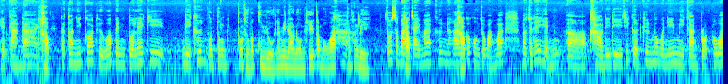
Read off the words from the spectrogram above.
เหตุการณ์ได้ครับแต่ตอนนี้ก็ถือว่าเป็นตัวเลขที่ดีขึ้นก็ต้องต้องถือว่าคุมอยู่และมีแนวโน้มที่ต้องบอกว่าค่ะค่อนข้างดี ก็สบายครับใจมากขึ้นนะคะครัเราบก็คงจะหวังว่าเราจะได้เห็นเอ่อข่าวดีๆ ที่เกิดขึ้นว่าวันนี้มีการปลด เพราะว่า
